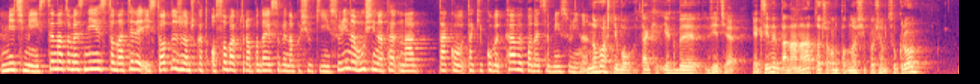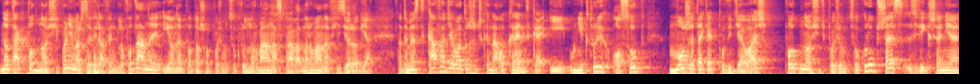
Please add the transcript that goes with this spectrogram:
mieć miejsce, natomiast nie jest to na tyle istotne, że na przykład osoba, która podaje sobie na posiłki insulinę, musi na, ta, na taki kubek kawy podać sobie insulinę. No właśnie, bo tak jakby wiecie, jak zjemy banana, to czy on podnosi poziom cukru? No tak podnosi, ponieważ zawiera węglowodany i one podnoszą poziom cukru. Normalna sprawa, normalna fizjologia. Natomiast kawa działa troszeczkę na okrętkę i u niektórych osób może, tak jak powiedziałaś, podnosić poziom cukru przez zwiększenie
